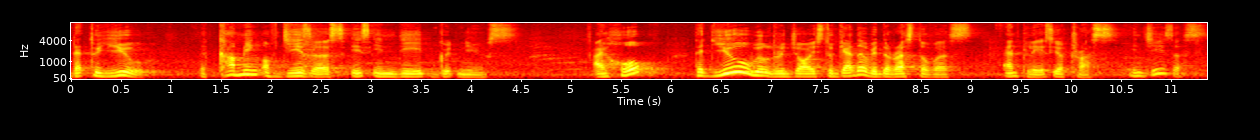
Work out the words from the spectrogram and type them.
that to you, the coming of Jesus is indeed good news. I hope that you will rejoice together with the rest of us and place your trust in Jesus.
